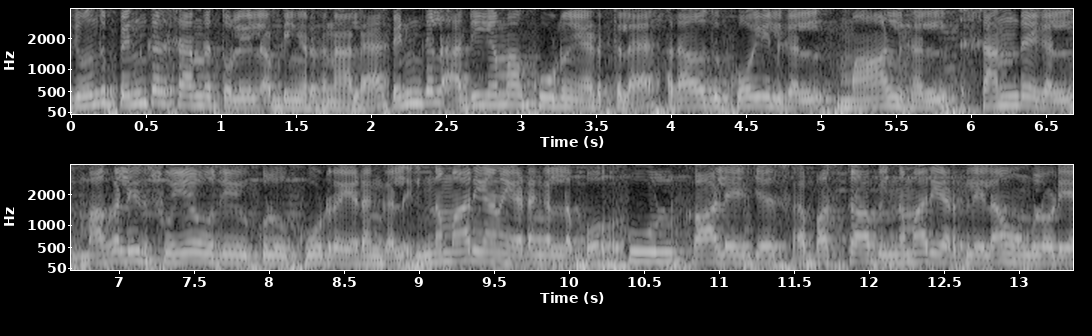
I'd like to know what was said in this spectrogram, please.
இது வந்து பெண்கள் சார்ந்த தொழில் அப்படிங்கிறதுனால பெண்கள் அதிகமாக கூடும் இடத்துல அதாவது கோயில்கள் மால்கள் கடைகள் மகளிர் சுய உதவி குழு கூடுற இடங்கள் இந்த மாதிரியான இடங்கள்ல போ ஸ்கூல் காலேஜஸ் பஸ் ஸ்டாப் இந்த மாதிரி இடத்துல எல்லாம் உங்களுடைய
